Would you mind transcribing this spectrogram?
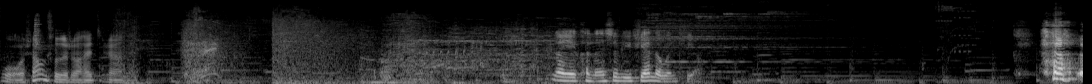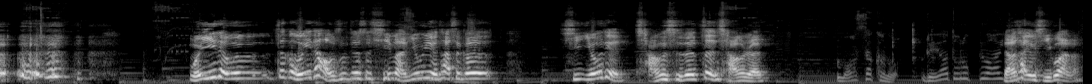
惑。我上次的时候还居然还那也可能是 VPN 的问题啊。 唯一的问，这个唯一的好处就是起码优越他是个其有点常识的正常人，まさかのレアドロップアイ然后他又习惯了。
